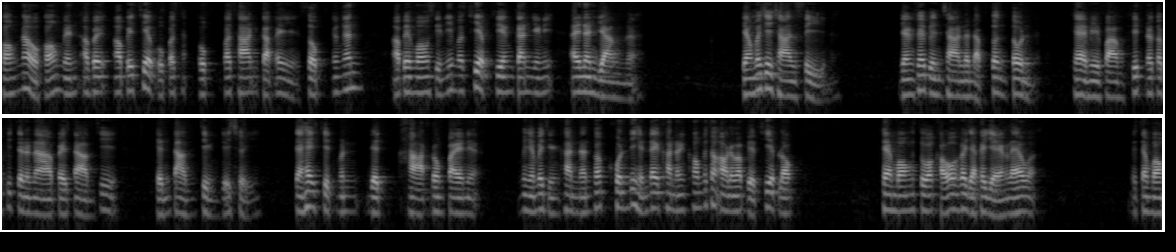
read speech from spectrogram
ของเน่าของเหม็นเอาไปเอาไปเทียบอุปอุปทานกับไอ้ศพอย่างนั้นเอาไปมองสิ่งนี้มาเทียบเคียงกันอย่างนี้ ไอ้นั่นยังนะยังไม่ใช่ฌานสี่นะยังแค่เป็นฌานระดับต้นๆแค่มีความคิดแล้วก็พิจารณาไปตามที่เห็นตามจริงเฉยๆ แต่ให้จิตมันเด็ดขาดลงไปเนี่ย มันยังไม่ถึงขั้นนั้น เพราะคนที่เห็นได้ขั้นนั้นเขาไม่ต้องเอาอะไรมาเปรียบเทียบหรอก แค่มองตัวเขาก็อยากกระแยงแล้วอะไม่ต้องมอง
